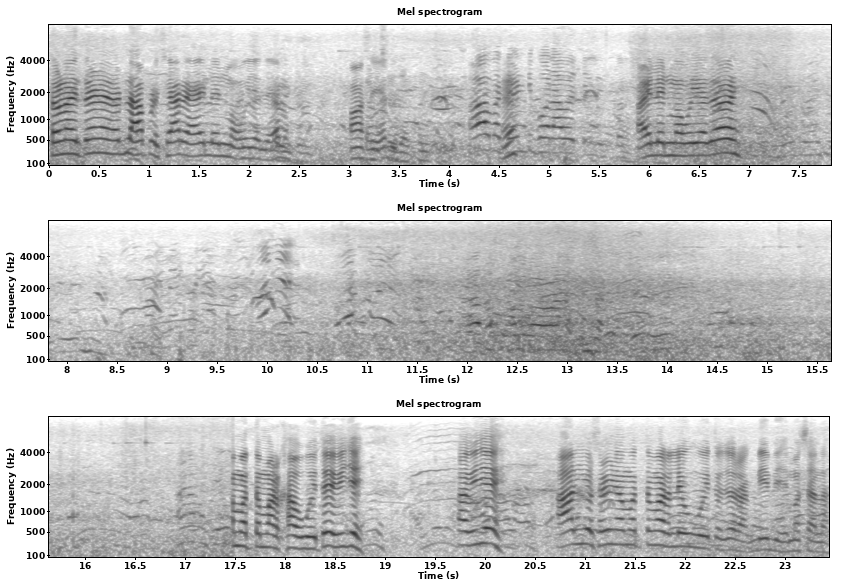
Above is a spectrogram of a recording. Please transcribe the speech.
ત્રણેય ત્રણેય એટલે આપણે ચારે આઈલેન્ડમાં વયા જાય હેલો. પાંચ એટલે. હા હે? 24 આવે છે આઈલેન્ડમાં વયા જાય. આમાં તમારે ખાવું હોય તો એ વિજય. હા વિજય. આ રહ્યો સૈણામાં તમારે લેવું હોય તો જરાક બે બે મસાલા.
